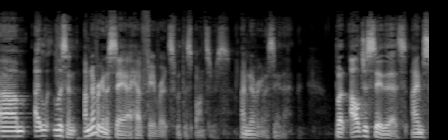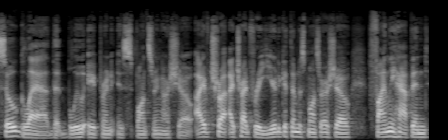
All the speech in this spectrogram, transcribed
um, I, listen, I'm never going to say I have favorites with the sponsors. I'm never going to say that. But I'll just say this: I'm so glad that Blue Apron is sponsoring our show. I've tried. I tried for a year to get them to sponsor our show. Finally happened,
